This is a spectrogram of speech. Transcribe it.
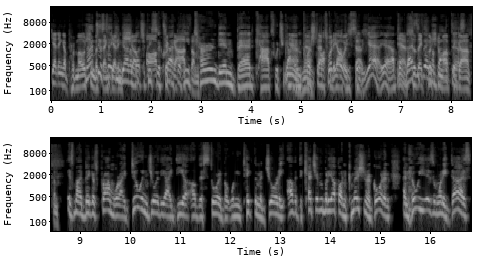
getting a promotion, Not but just then taking getting down a shoved bunch of pieces off of crap, to but he Gotham. turned in bad cops, which got Yeah, him yeah. pushed That's off what to he Gotham always City. does. Yeah, yeah. Yeah, that's so the they pushed him off to. Gotham. is my biggest problem where I do enjoy the idea of this story, but when you take the majority of it to catch everybody up on Commissioner Gordon and who he is and what he does,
